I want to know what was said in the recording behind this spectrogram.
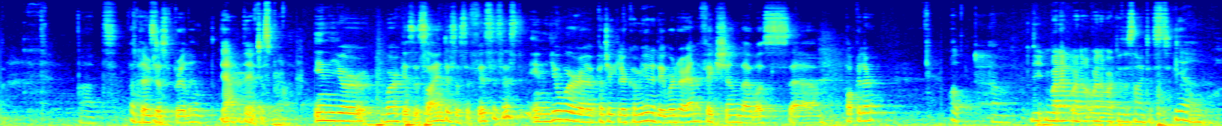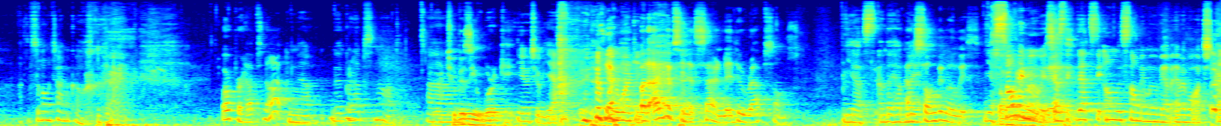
but But they're just brilliant. yeah, they're just brilliant. In your work as a scientist, as a physicist, in your uh, particular community, were there any fiction that was uh, popular? Well, um, when I when I, when I worked as a scientist, Yeah. it was a long time ago. Or perhaps not. no, perhaps not. You're Um, too busy working. You too, yeah. Yeah, working. But I have seen at CERN, they do rap songs yes, and they have and made zombie movies. Yes, Zombie zombie, movies. movies. Yes. That's, the, that's the only zombie movie I've ever watched.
